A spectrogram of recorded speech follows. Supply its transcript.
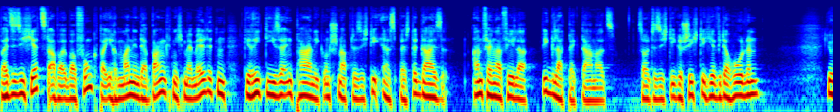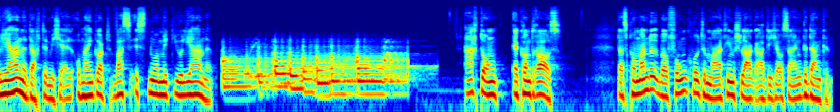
Weil sie sich jetzt aber über Funk bei ihrem Mann in der Bank nicht mehr meldeten, geriet dieser in Panik und schnappte sich die erstbeste Geisel. Anfängerfehler, wie Gladbeck damals. Sollte sich die Geschichte hier wiederholen? Juliane, dachte Michael, oh mein Gott, was ist nur mit Juliane? Achtung, er kommt raus. Das Kommando über Funk holte Martin schlagartig aus seinen Gedanken.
